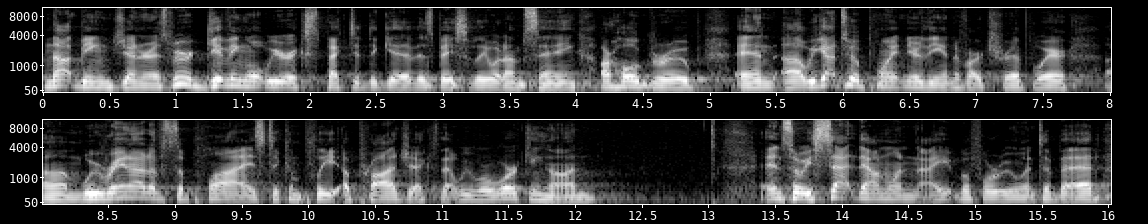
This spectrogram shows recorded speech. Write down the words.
not being generous. We were giving what we were expected to give, is basically what I'm saying, our whole group. And uh, we got to a point near the end of our trip where um, we ran out of supplies to complete a project that we were working on. And so we sat down one night before we went to bed,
